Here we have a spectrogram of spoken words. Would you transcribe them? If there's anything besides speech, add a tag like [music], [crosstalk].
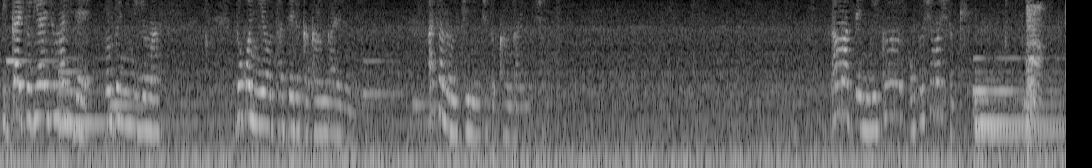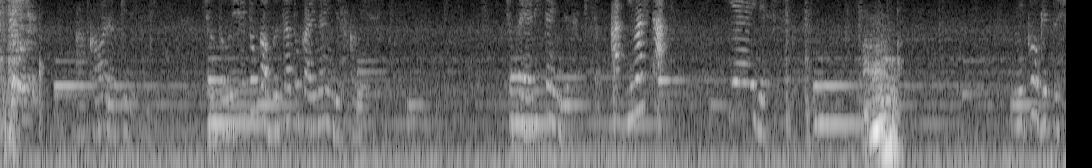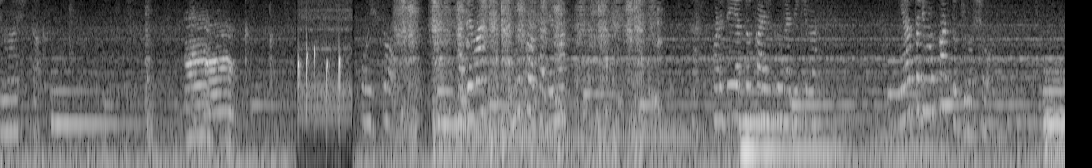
一回とりあえずマジで本当に逃げます。どこに家を建てるか考えるんで朝のうちにちょっと考えましょう。生って肉落としましたっけ？あ皮だけですね。ちょっと牛とか豚とかいないんですかね。ちょっとやりたいんですけど。あいました。イエーイです。肉をゲットしました。美味しそう。食べます肉を食べます。これでやっと回復ができます。鶏も飼っておきましょう。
